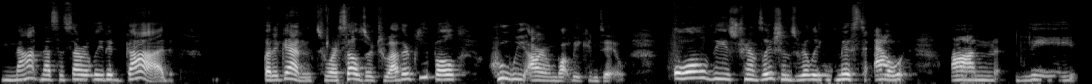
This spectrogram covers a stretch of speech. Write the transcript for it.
not necessarily to God, but again, to ourselves or to other people, who we are and what we can do. All these translations really miss out on the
